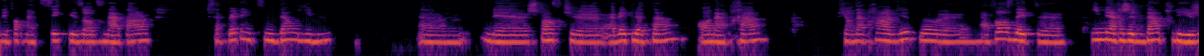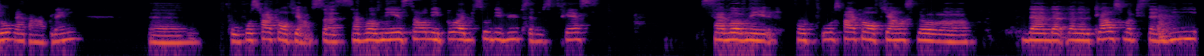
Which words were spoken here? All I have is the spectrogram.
l'informatique, les ordinateurs. ça peut être intimidant au début. Euh, mais je pense qu'avec le temps, on apprend. Puis on apprend vite. Euh, à force d'être immergé dedans tous les jours à temps plein, il faut, se faire confiance. Ça, va venir. Si on n'est pas habitué au début, puis ça nous stresse, ça va venir. Il faut, se faire confiance. Là, dans, notre classe, moi puis Sandy,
